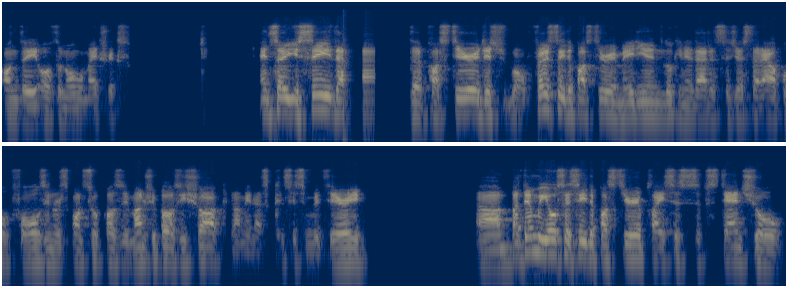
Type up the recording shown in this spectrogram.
on the orthonormal matrix. And so you see that the posterior, well, firstly, the posterior median, looking at that, it suggests that output falls in response to a positive monetary policy shock. I mean, that's consistent with theory. Um, but then we also see the posterior places substantial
